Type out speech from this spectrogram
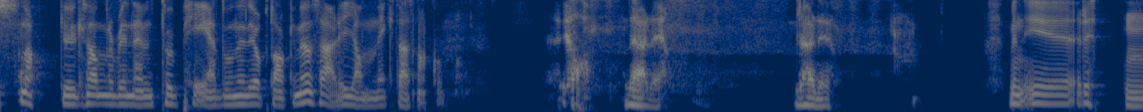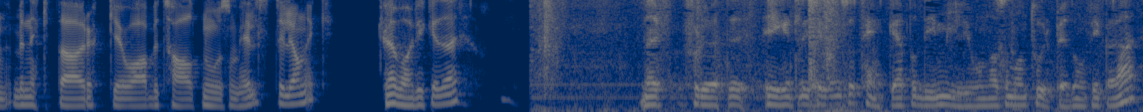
snakker, ikke sant, når det blir nevnt torpedoen i de opptakene, så er det Jannik det er snakk om. Ja, det er det. Det er det. Men i retten benekta Røkke å ha betalt noe som helst til Jannik? Jeg var ikke der. Nei, for du vet det, egentlig Kjell Inge, så tenker jeg på de millionene som han torpedoen fikk av deg.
